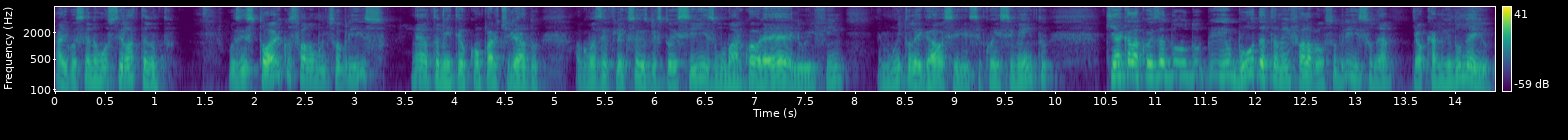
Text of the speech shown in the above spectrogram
Aí você não oscila tanto. Os estoicos falam muito sobre isso. Né? Eu também tenho compartilhado algumas reflexões do estoicismo, Marco Aurélio, enfim. É muito legal esse, esse conhecimento. Que é aquela coisa do, do, E o Buda também falava sobre isso, né? Que é o caminho do meio.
